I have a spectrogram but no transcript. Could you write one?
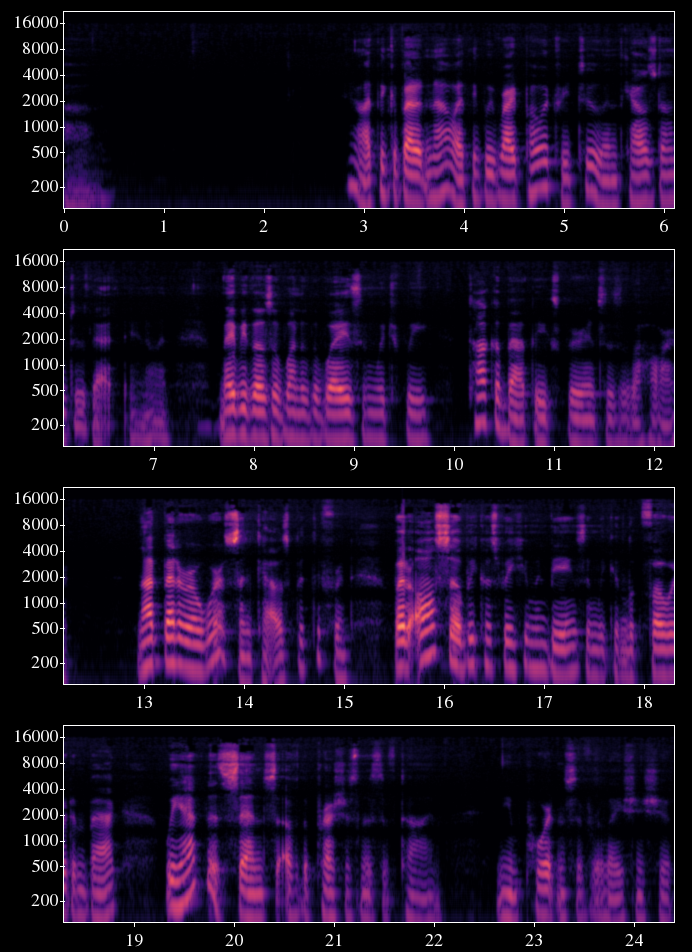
Um, you know, I think about it now. I think we write poetry too, and cows don't do that. You know, and Maybe those are one of the ways in which we talk about the experiences of the heart. Not better or worse than cows, but different. But also because we're human beings and we can look forward and back, we have this sense of the preciousness of time, the importance of relationship.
